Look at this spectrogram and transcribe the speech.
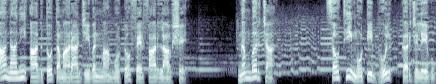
આ નાની આદતો તમારા જીવનમાં મોટો ફેરફાર લાવશે. નંબર ચાર. સૌથી મોટી ભૂલ કર્જ લેવું.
